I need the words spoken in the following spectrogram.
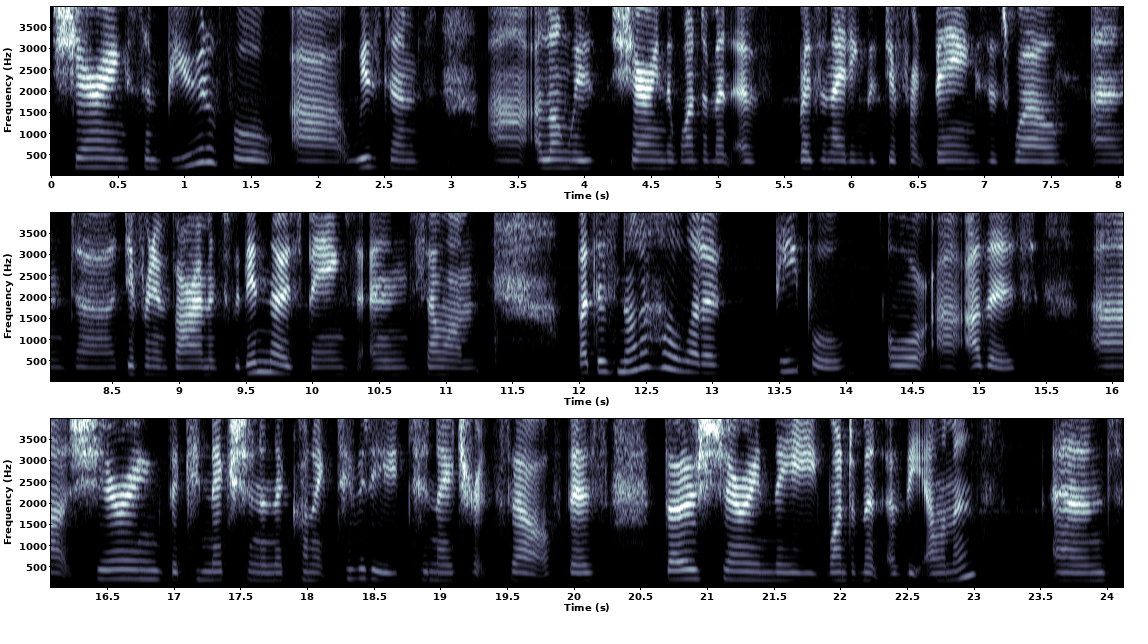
sharing some beautiful uh, wisdoms, uh, along with sharing the wonderment of resonating with different beings as well and uh, different environments within those beings and so on. But there's not a whole lot of people or uh, others. Uh, sharing the connection and the connectivity to nature itself. There's those sharing the wonderment of the elements and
